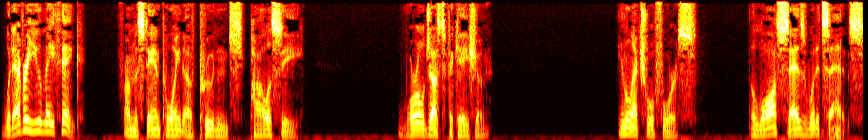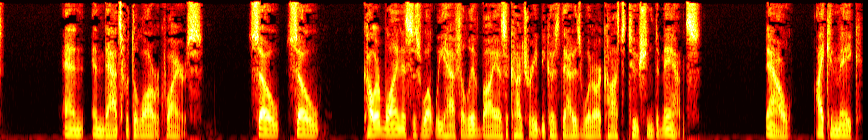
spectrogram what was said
whatever you may think from the standpoint of prudence, policy, moral justification, intellectual force, the law says what it says. And, and that's what the law requires. So, so color blindness is what we have to live by as a country because that is what our constitution demands. Now, I can make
